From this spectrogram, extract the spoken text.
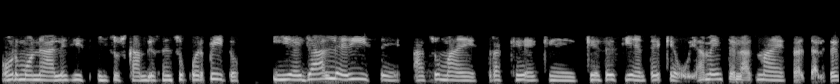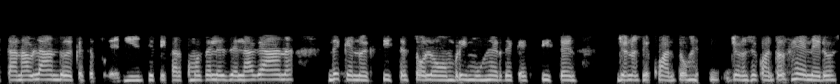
hormonales y, y, sus cambios en su cuerpito. Y ella le dice a su maestra que, que, que se siente que obviamente las maestras ya les están hablando de que se pueden identificar como se les dé la gana, de que no existe solo hombre y mujer, de que existen yo no sé cuántos, yo no sé cuántos géneros.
